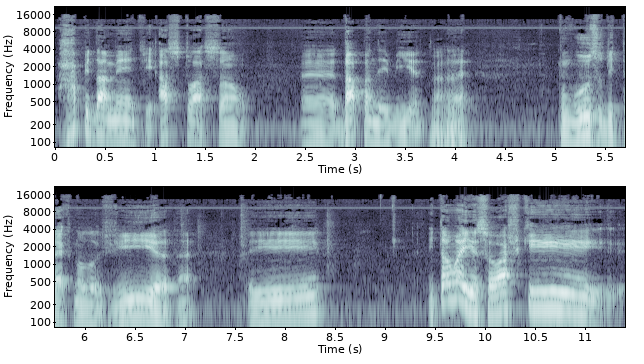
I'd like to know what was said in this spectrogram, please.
rapidamente a situação é, da pandemia, uhum. né? com o uso de tecnologia, né? E então é isso. Eu acho que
